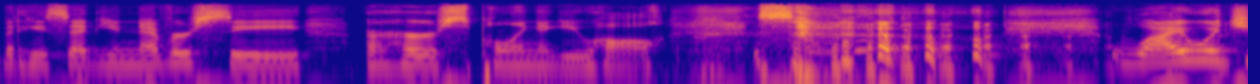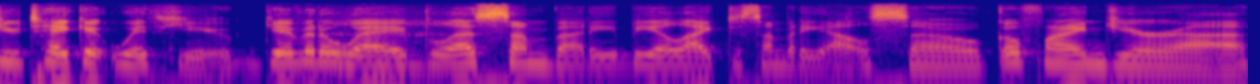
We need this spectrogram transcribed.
But he said, "You never see a hearse pulling a U-Haul, so why would you take it with you? Give it away, bless somebody, be a light to somebody else. So go find your." Uh,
